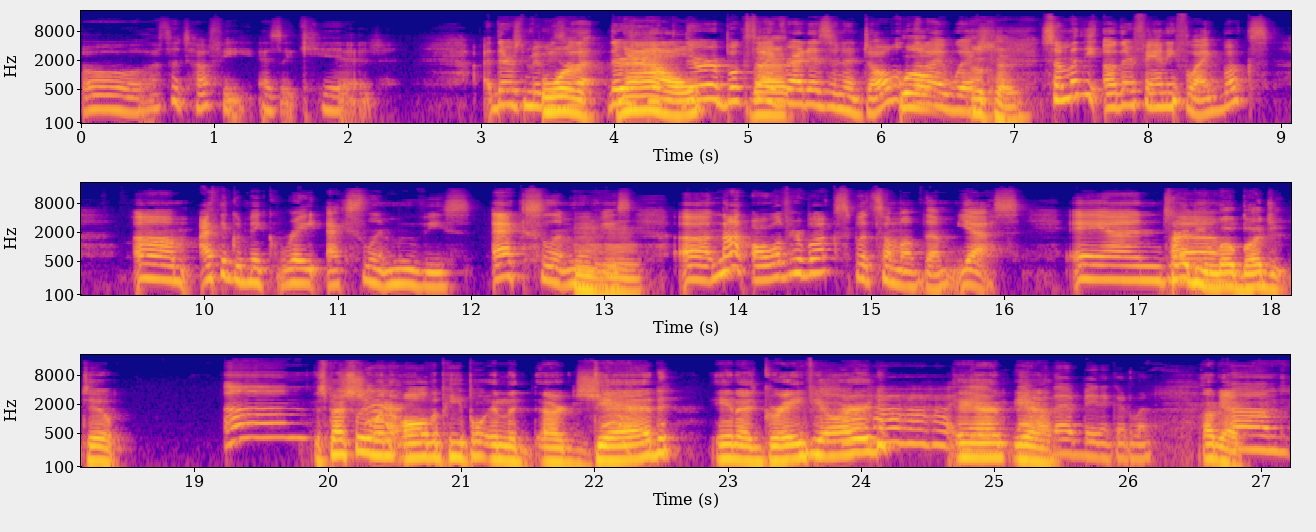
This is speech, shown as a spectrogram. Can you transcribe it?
Oh, that's a toughie as a kid. There's movies Or that there's now there are books that, I've read as an adult that I wish Okay. some of the other Fannie Flagg books um I think would make great excellent movies. Excellent movies. Mhm. Uh not all of her books, but some of them. Yes. And Probably um, be low budget too, Um especially when all the people in the are Sure. dead in a graveyard. And- that, yeah. that'd be a good one. Okay. Um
